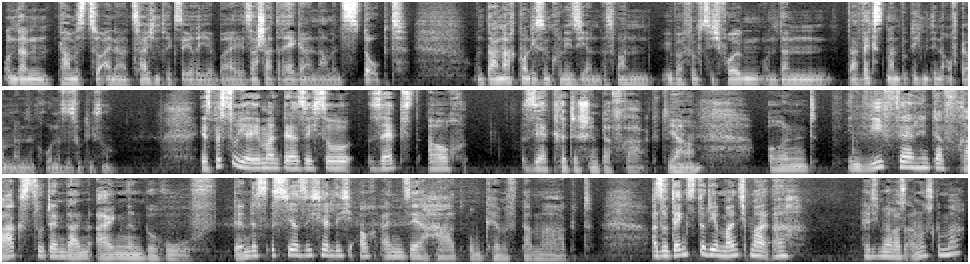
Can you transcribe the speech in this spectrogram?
Und dann kam es zu einer Zeichentrickserie bei Sascha Dräger namens Stoked. Und danach konnte ich synchronisieren. Das waren über 50 Folgen und dann, da wächst man wirklich mit den Aufgaben beim Synchron. Das ist wirklich so. Jetzt bist du ja jemand, der sich so selbst auch sehr kritisch hinterfragt. Ja. Und inwiefern hinterfragst du denn deinen eigenen Beruf? Denn das ist ja sicherlich auch ein sehr hart umkämpfter Markt. Also denkst du dir manchmal, ach, hätte ich mal was anderes gemacht?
